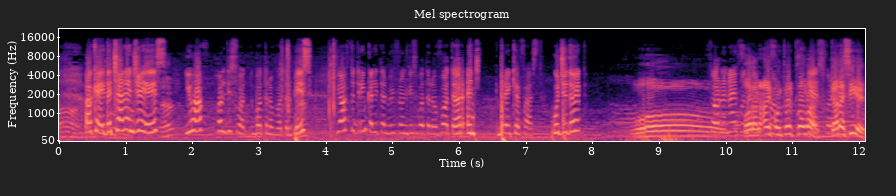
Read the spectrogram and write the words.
Oh. Okay, the challenge is huh? you have hold this water, bottle of water, please. Yeah. You have to drink a little bit from this bottle of water and break your fast. Would you do it? Whoa! For an iPhone, for 12, an iPhone 12 Pro Max. Yes, can I see it?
